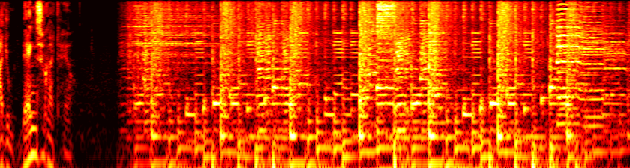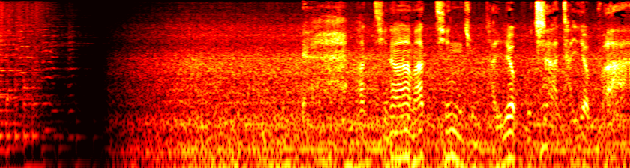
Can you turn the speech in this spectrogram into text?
아주 맹수 같아요. 마틴아 마틴 좀 달려보자 달려봐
